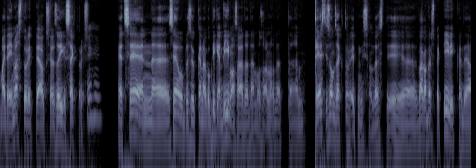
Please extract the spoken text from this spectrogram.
ma ei tea, investorite jaoks selles õiges sektoris mm. -hmm et see on, see on võib-olla niisugune nagu pigem viimase aja tõdemus olnud, et äh, Eestis on sektorid, mis on tõesti äh, väga perspektiivikad ja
